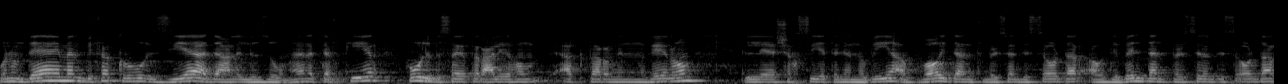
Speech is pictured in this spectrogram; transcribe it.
وإنهم دائما بيفكروا زيادة عن اللزوم. هذا التفكير هو اللي بيسيطر عليهم أكثر من غيرهم. الشخصية التجنبية avoidant personality disorder أو dependent personality disorder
